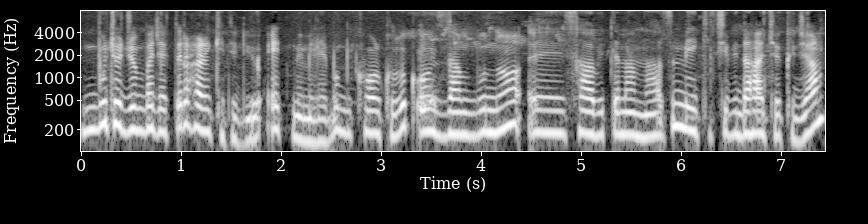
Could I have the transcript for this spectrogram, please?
Bu çocuğun bacakları hareket ediyor. Etmemeli. Bu bir korkuluk. O yüzden bunu e, sabitlemem lazım. Belki çivi daha çakacağım.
